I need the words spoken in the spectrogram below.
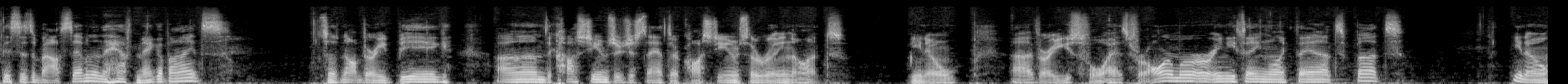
This is about 7.5 megabytes so not very big. Um, the costumes are just that they're costumes. They're really not, you know, uh, very useful as for armor or anything like that. But you know,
